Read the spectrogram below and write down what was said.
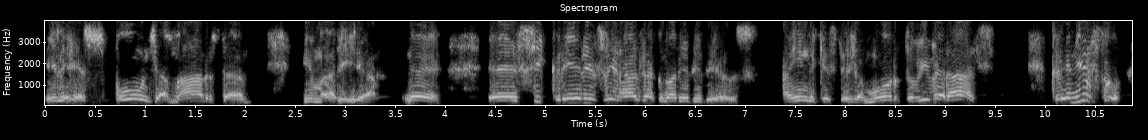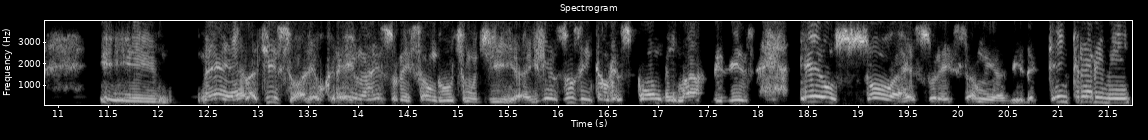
ele responde a Marta e Maria: né? É, Se creres, verás a glória de Deus. Ainda que esteja morto, viverás. Crê nisso. E né, ela disse: Olha, eu creio na ressurreição do último dia. E Jesus então responde, Marta, e diz: Eu sou a ressurreição e a vida. Quem crer em mim,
